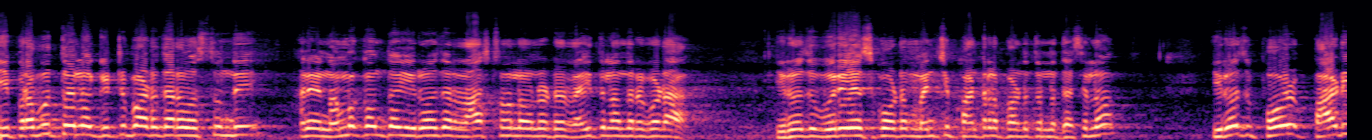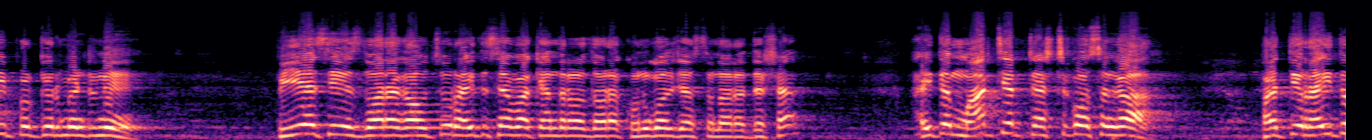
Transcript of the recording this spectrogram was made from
ఈ ప్రభుత్వంలో గిట్టుబాటు ధర వస్తుంది అనే నమ్మకంతో ఈ రోజు రాష్ట్రంలో ఉన్నటువంటి రైతులందరూ కూడా ఈరోజు వరి వేసుకోవడం మంచి పంటలు పండుతున్న దశలో ఈరోజు పో పాడి ప్రొక్యూర్మెంట్ని పిఎస్సిఎస్ ద్వారా కావచ్చు రైతు సేవా కేంద్రాల ద్వారా కొనుగోలు చేస్తున్నారు అధ్యక్ష. అయితే మార్చర్ టెస్ట్ కోసంగా ప్రతి రైతు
